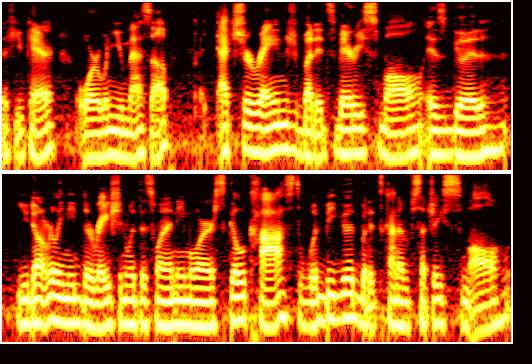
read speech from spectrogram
if you care, or when you mess up. Extra range, but it's very small is good. You don't really need duration with this one anymore. Skill cost would be good, but it's kind of such a small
